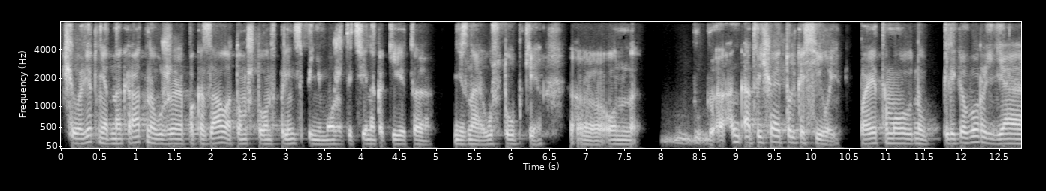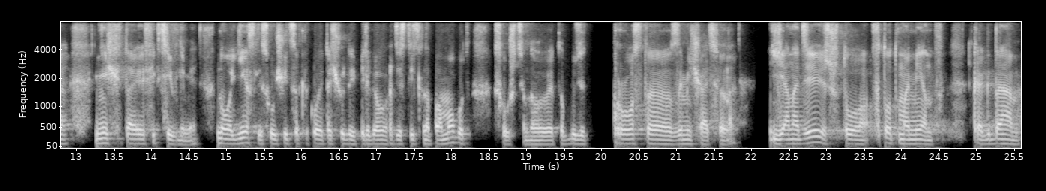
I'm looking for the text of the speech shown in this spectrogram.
Человек неоднократно уже показал о том, что он, в принципе, не может идти на какие-то, не знаю, уступки. Э, он отвечает только силой. Поэтому ну, переговоры я не считаю эффективными. Но если случится какое-то чудо и переговоры действительно помогут, слушайте, ну это будет просто замечательно. Я надеюсь, что в тот момент, когда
